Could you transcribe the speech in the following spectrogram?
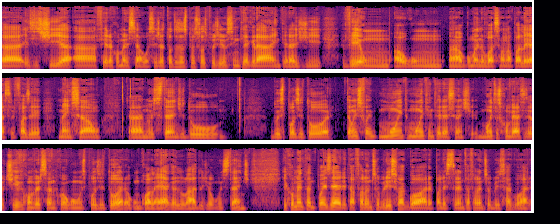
uh, existia a feira comercial, ou seja, todas as pessoas podiam se integrar, interagir, ver um, algum, alguma inovação na palestra e fazer menção uh, no stand do, do expositor. Então isso foi muito, muito interessante. Muitas conversas eu tive conversando com algum expositor, algum colega do lado de algum stand e comentando, pois é, ele está falando sobre isso agora, o palestrante está falando sobre isso agora.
